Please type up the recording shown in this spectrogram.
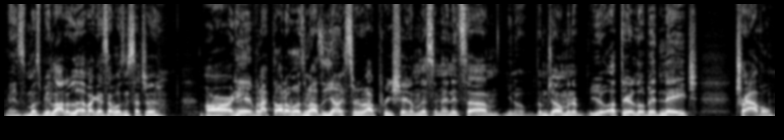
Man, it must be a lot of love. I guess I wasn't such a a hard head when I thought I was when I was a youngster. I appreciate them. Listen, man, it's um, you know, them gentlemen are you know, up there a little bit in age, travel,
